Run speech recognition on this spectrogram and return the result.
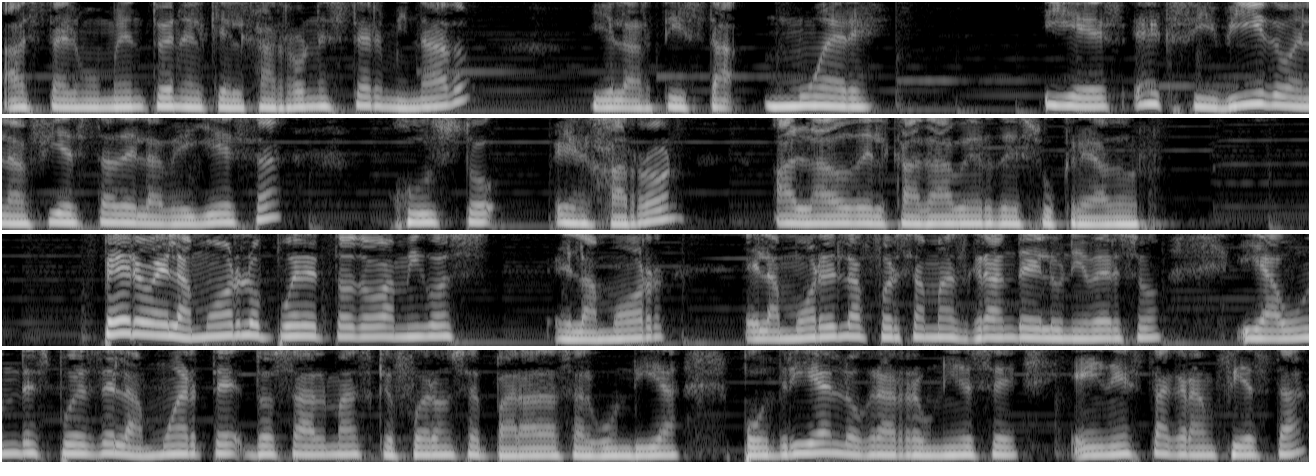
hasta el momento en el que el jarrón es terminado y el artista muere y es exhibido en la fiesta de la belleza justo el jarrón al lado del cadáver de su creador. Pero el amor lo puede todo amigos, el amor el amor es la fuerza más grande del universo y aún después de la muerte, dos almas que fueron separadas algún día podrían lograr reunirse en esta gran fiesta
